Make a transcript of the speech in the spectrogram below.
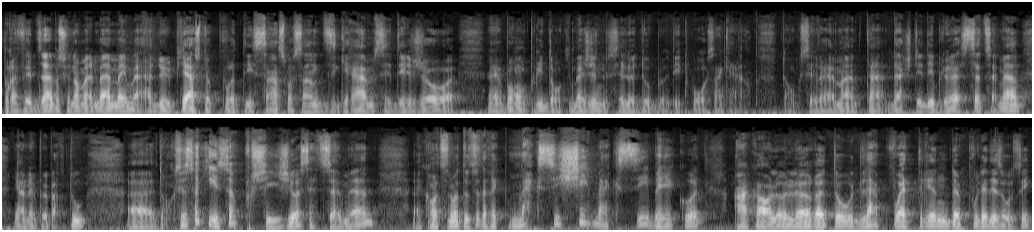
Profitez-en parce que normalement, même à 2 piastres pour des 170 grammes, c'est déjà euh, un bon prix. Donc, imagine, c'est le double des 340. Donc, c'est vraiment le temps d'acheter des bleuets cette semaine. Il y en a un peu partout. Euh, donc, c'est ça qui est ça pour chez GIA cette semaine. Euh, continuons tout de suite avec Maxi. Chez Maxi, ben écoute, encore là, le retour de la poitrine de poulet désossé.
